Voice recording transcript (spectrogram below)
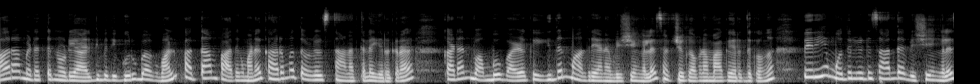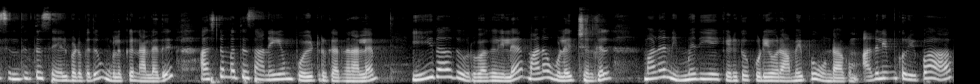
ஆறாம் இடத்தினுடைய அதிபதி குரு பகவான் பத்தாம் பாதகமான கர்ம தொழில் ஸ்தானத்தில் இருக்கிறார். கடன் வம்பு வழக்கு இதன் மாதிரியான விஷயங்களை சற்று கவனமாக இருந்துக்கோங்க. பெரிய முதலீடு சார்ந்த விஷயங்களை சிந்தித்து செயல்படுவது உங்களுக்கு நல்லது. அஷ்டமத்து சனையும் போயிட்டு இருக்கிறதுனால ஏதாவது ஒரு வகையில் மன உளைச்சல்கள் மன நிம்மதியை கெடுக்கக்கூடிய ஒரு அமைப்பு உண்டாகும். அதுலேயும் குறிப்பாக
